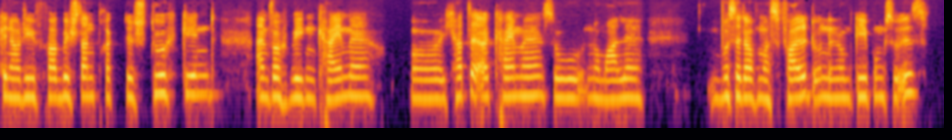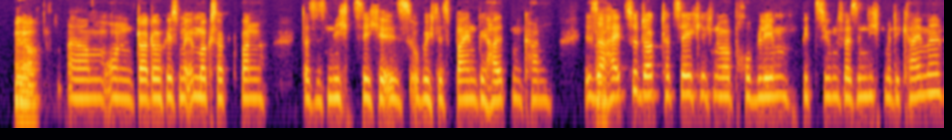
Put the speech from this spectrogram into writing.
Genau, die Gefahr bestand praktisch durchgehend, einfach wegen Keime. Äh, ich hatte auch Keime, so normale, was halt auf dem Asphalt und in der Umgebung so ist. Ja. Ähm, und dadurch ist mir immer gesagt worden, dass es nicht sicher ist, ob ich das Bein behalten kann. Ist ja. heutzutage tatsächlich nur ein Problem, beziehungsweise nicht mehr die Keime,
